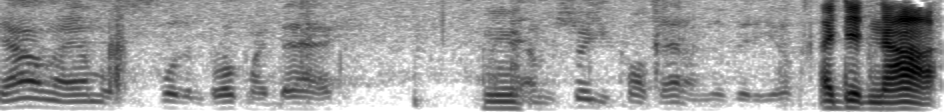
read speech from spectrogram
down I almost slid and broke my back. Hmm. I'm sure you caught that on the video. I did not.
